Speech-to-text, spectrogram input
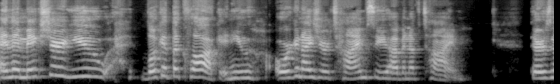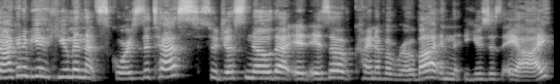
And then make sure you look at the clock and you organize your time so you have enough time. There's not going to be a human that scores the test. So just know that it is a kind of a robot and uses AI.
